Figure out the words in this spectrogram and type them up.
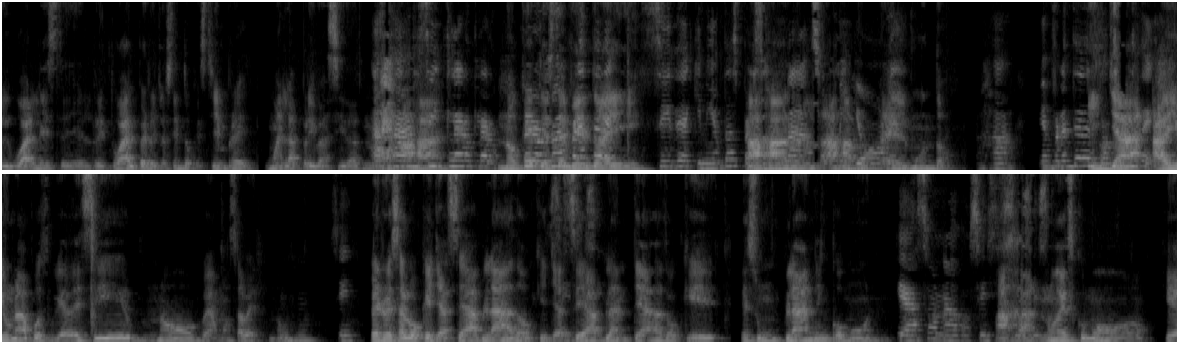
igual este, el ritual, pero yo siento que siempre como en la privacidad, ¿no? Ajá, sí, claro, claro. No que Pero te estén viendo de- ahí. Sí, de 500 Ajá, personas, el- un ajá, millón. el mundo. Ajá. Enfrente del Y ya de... hay una posibilidad de sí, no, vamos a ver, ¿no? Sí, Pero es algo que ya se ha hablado, que ya Sí, se sí, ha sí. planteado, que es un plan en común. que ha sonado, sí, sí, Ajá, no es como que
